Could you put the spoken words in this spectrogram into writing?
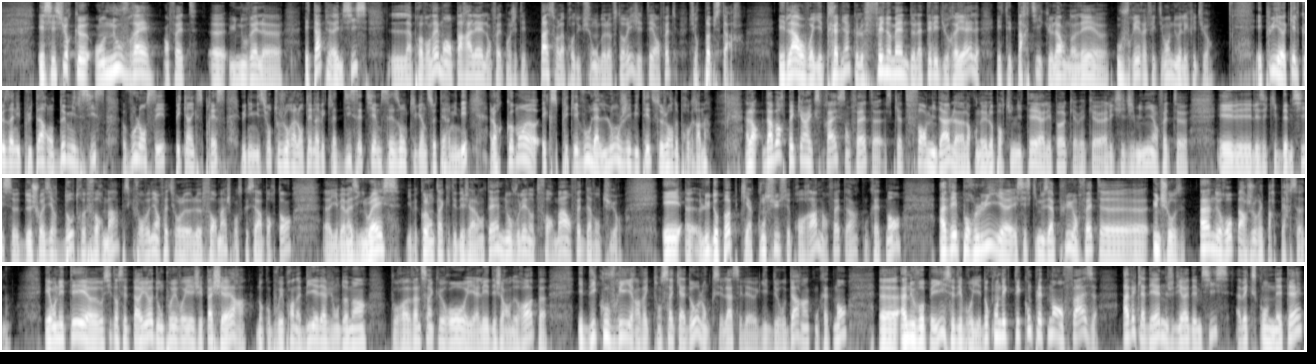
Et c'est sûr qu'on ouvrait en fait euh, une nouvelle euh, étape à M6. La preuve en est, moi en parallèle, en fait, moi j'étais pas sur la production de Love Story, j'étais en fait sur Popstar. Et là, on voyait très bien que le phénomène de la télé du réel était parti et que là, on allait euh, ouvrir effectivement une nouvelle écriture. Et puis euh, quelques années plus tard, en 2006, vous lancez Pékin Express, une émission toujours à l'antenne avec la 17e saison qui vient de se terminer. Alors comment euh, expliquez-vous la longévité de ce genre de programme? Alors, d'abord, Pékin Express, en fait, euh, ce qui est formidable, alors qu'on avait l'opportunité à l'époque avec Alexis Jimini, en fait, et les, équipes d'M6, euh, de choisir d'autres formats, parce qu'il faut revenir, en fait, sur le, format, je pense que c'est important. Il y avait Amazing Race, il y avait Colanta qui était déjà à l'antenne. Nous, on voulait notre format, en fait, d'aventure. Et euh, Ludopop, qui a conçu ce programme, en fait, hein, concrètement, avait pour lui, euh, et c'est ce qui nous a plu, en fait, euh, une chose 1 euro par jour et par personne. Et on était aussi dans cette période où on pouvait voyager pas cher, donc on pouvait prendre un billet d'avion demain pour euh, 25 euros et aller déjà en Europe et découvrir avec ton sac à dos, donc c'est là c'est le guide de routard hein, concrètement, un nouveau pays, se débrouiller. Donc on était complètement en phase avec l'ADN, je dirais, d'M6, avec ce qu'on était,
